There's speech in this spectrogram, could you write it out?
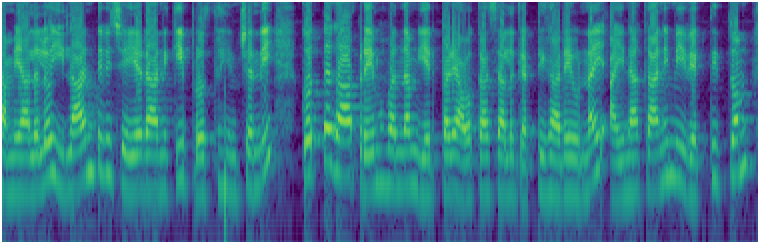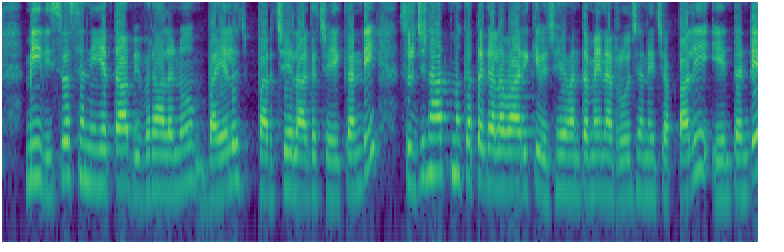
సమయాలలో ఇలాంటివి చేయడానికి ప్రోత్సహించండి. కొత్తగా ప్రేమబంధం ఏర్పడే అవకాశాలు గట్టిగానే ఉన్నాయి. అయినా కానీ మీ వ్యక్తిత్వం మీ విశ్వ విశ్వసనీయత వివరాలను బయలుపరిచేలాగా చేయకండి. సృజనాత్మకత గల వారికి విజయవంతమైన రోజనే చెప్పాలి. ఏంటంటే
